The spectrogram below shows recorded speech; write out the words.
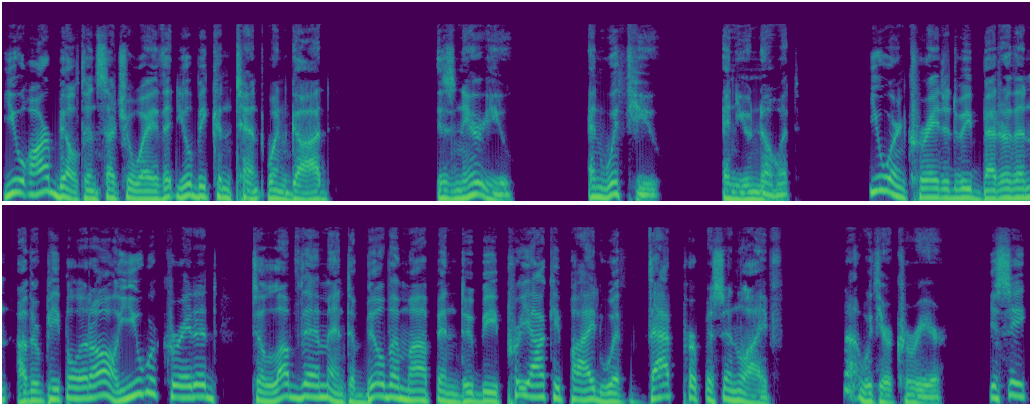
you are built in such a way that you'll be content when God is near you and with you, and you know it? You weren't created to be better than other people at all. You were created to love them and to build them up and to be preoccupied with that purpose in life, not with your career. You see,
